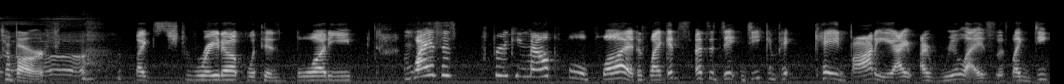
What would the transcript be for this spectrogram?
to barf. Like straight up with his bloody why is his freaking mouth full of blood? Like it's it's a de- decayed body. I I realize this. Like de-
